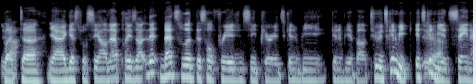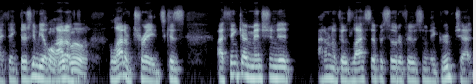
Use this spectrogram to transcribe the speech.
Yeah. But uh, yeah, I guess we'll see how that plays out. Th- That's what this whole free agency period is going to be going to be about too. It's going to be it's going to be insane. I think there's going to be a Oh, lot of will. a lot of trades because I think I mentioned it. I don't know if it was last episode or if it was in the group chat.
